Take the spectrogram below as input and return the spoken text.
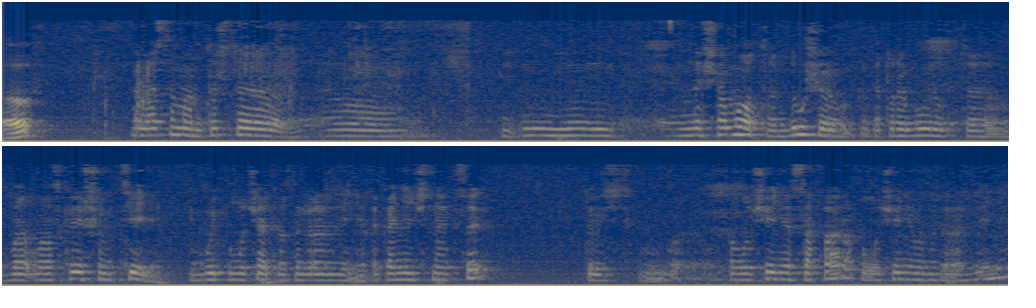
То. Расаман, то, что э, нашамот, души, которые будут э, в воскресшем теле и будут получать вознаграждение, это конечная цель, то есть получение сахара, получение вознаграждения.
